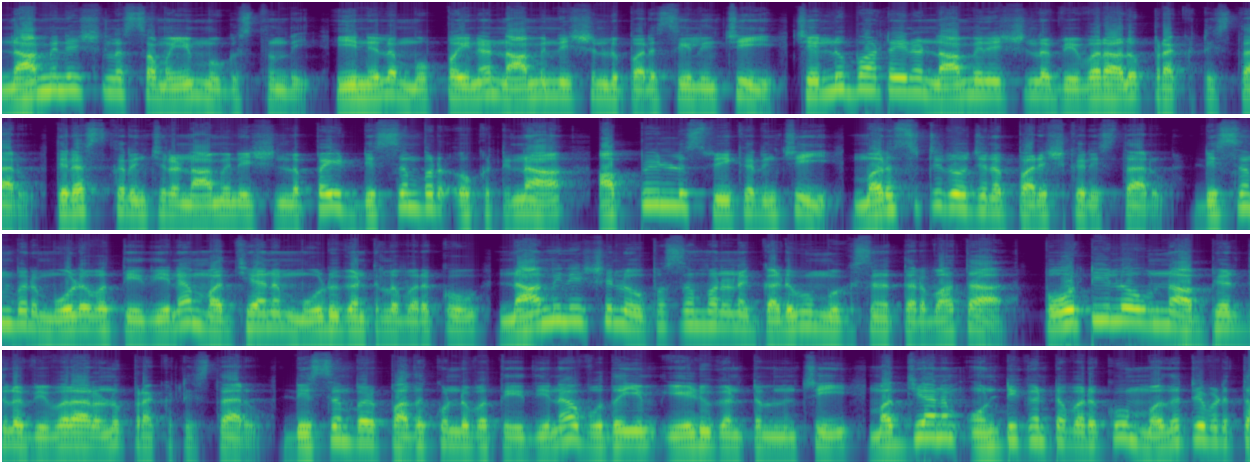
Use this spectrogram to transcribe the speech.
నామినేషన్ల సమయం ముగుస్తుంది. ఈ నెల ముప్పైన నామినేషన్లు పరిశీలించి చెల్లుబాటైన నామినేషన్ల వివరాలు ప్రకటిస్తారు. తిరస్కరించిన నామినేషన్లపై డిసెంబర్ ఒకటిన అప్పీళ్ళు స్వీకరించి మరుసటి రోజున పరిష్కరిస్తారు. డిసెంబర్ మూడవ తేదీన మధ్యాహ్నం మూడు గంటల వరకు నామినేషన్ల ఉపసంహరణ గడువు ముగిసిన తర్వాత పోటీలో ఉన్న అభ్యర్థుల వివరాలను ప్రకటిస్తారు. డిసెంబర్ పదకొండవ తేదీన ఉదయం ఏడు గంటల నుంచి మధ్యాహ్నం ఒంటి గంట వరకు మొదటి విడత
